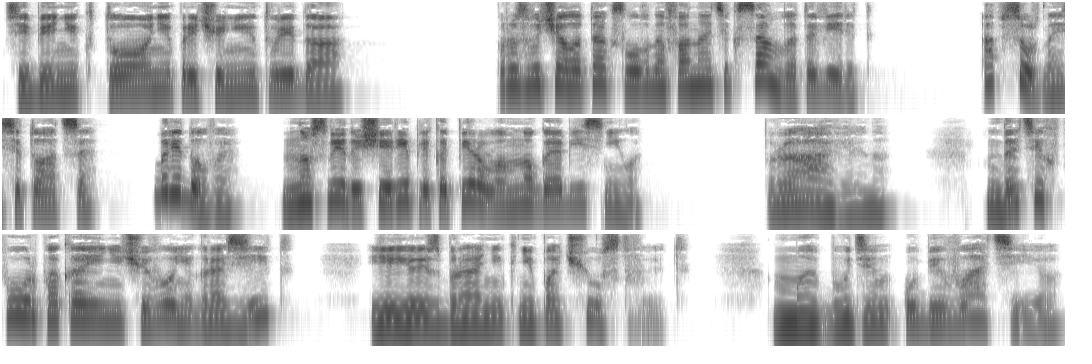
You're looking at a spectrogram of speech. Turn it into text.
Тебе никто не причинит вреда». Прозвучало так, словно фанатик сам в это верит. Абсурдная ситуация. Бредовая. Но следующая реплика первого многое объяснила. «Правильно. До тех пор, пока ей ничего не грозит, ее избранник не почувствует. Мы будем убивать ее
